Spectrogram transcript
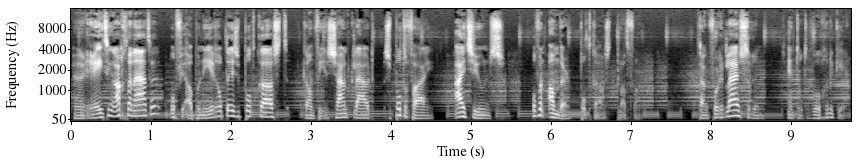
Een rating achterlaten of je abonneren op deze podcast kan via SoundCloud, Spotify, iTunes of een ander podcastplatform. Dank voor het luisteren en tot de volgende keer.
